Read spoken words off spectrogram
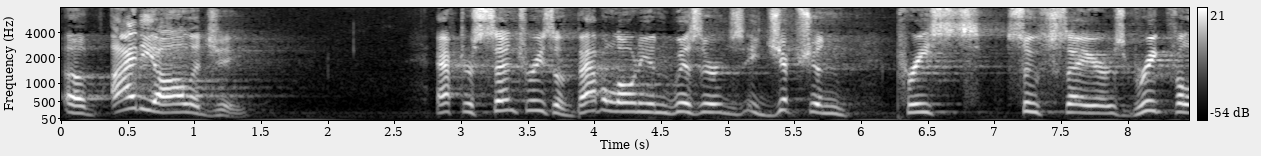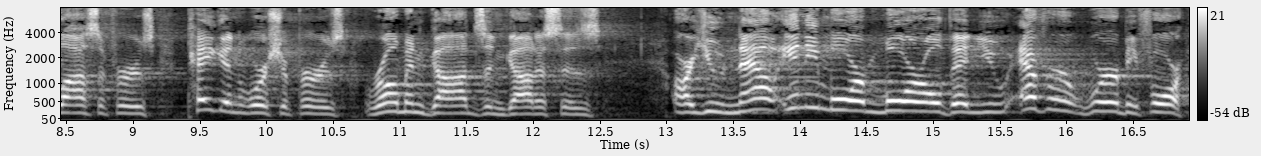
of ideology, after centuries of Babylonian wizards, Egyptian priests, soothsayers, Greek philosophers, pagan worshippers, Roman gods and goddesses, are you now any more moral than you ever were before?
